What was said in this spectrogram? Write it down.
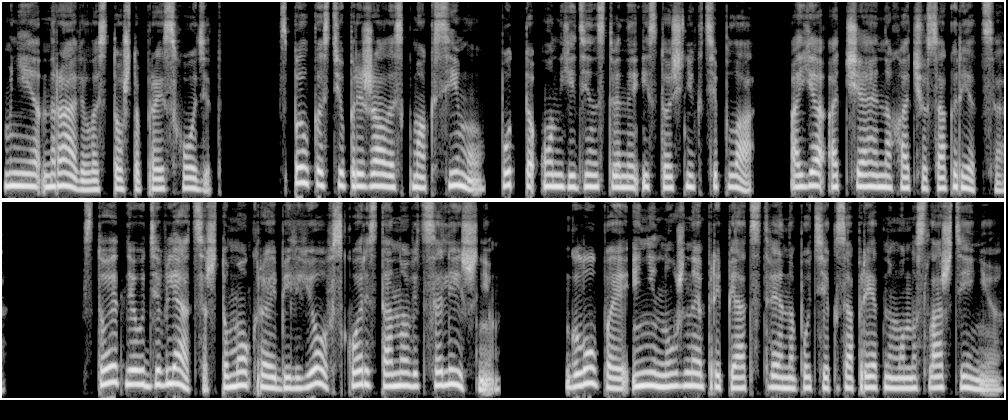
мне нравилось то, что происходит. С пылкостью прижалась к Максиму, будто он единственный источник тепла, а я отчаянно хочу согреться. Стоит ли удивляться, что мокрое белье вскоре становится лишним? Глупое и ненужное препятствие на пути к запретному наслаждению.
